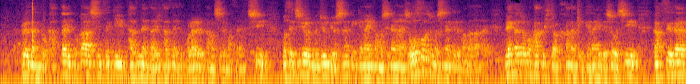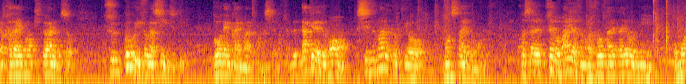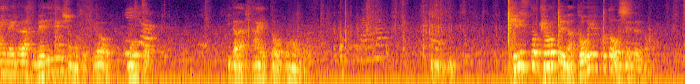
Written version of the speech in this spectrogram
プレゼントを買ったりとか親戚訪ねたり訪ねてこられるかもしれませんしおせち料理の準備をしなきゃいけないかもしれないし大掃除もしなければならない。年賀状も書く人は書かなきゃいけないでしょうし学生であれば課題もきっとあるでしょう。すっごく忙しい時期忘年会もあるかもしれません。だけれども静まる時を持ちたいと思うんです。そして聖母マリア様がそうされたように思い巡らすメディテーションの時を持っていただきたいと思うのです。キリスト教というのはどういうことを教えてるのか。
